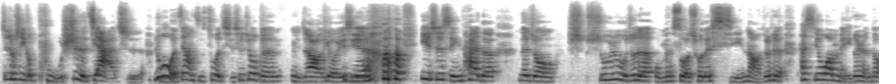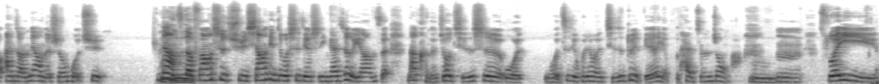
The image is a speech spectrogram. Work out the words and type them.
这就是一个普世的价值。如果我这样子做，其实就跟你知道有一些 意识形态的那种输入，就是我们所说的洗脑，就是他希望每一个人都按照那样的生活去。那样子的方式去相信这个世界是应该这个样子，那可能就其实是我我自己会认为，其实对别人也不太尊重啊。嗯嗯，所以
